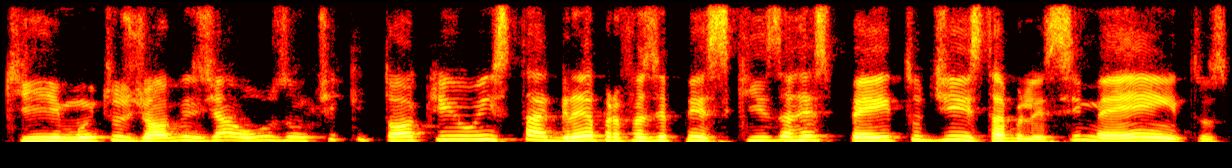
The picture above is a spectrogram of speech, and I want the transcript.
que muitos jovens já usam o TikTok e o Instagram para fazer pesquisa a respeito de estabelecimentos,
